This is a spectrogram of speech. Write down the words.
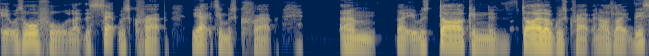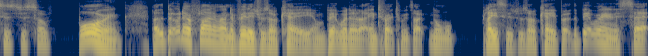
It was awful. Like the set was crap. The acting was crap. Um, like it was dark and the dialogue was crap. And I was like, this is just so boring. Like the bit where they were flying around the village was okay, and the bit where they're like interacting with like normal places was okay. But the bit where in the set,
